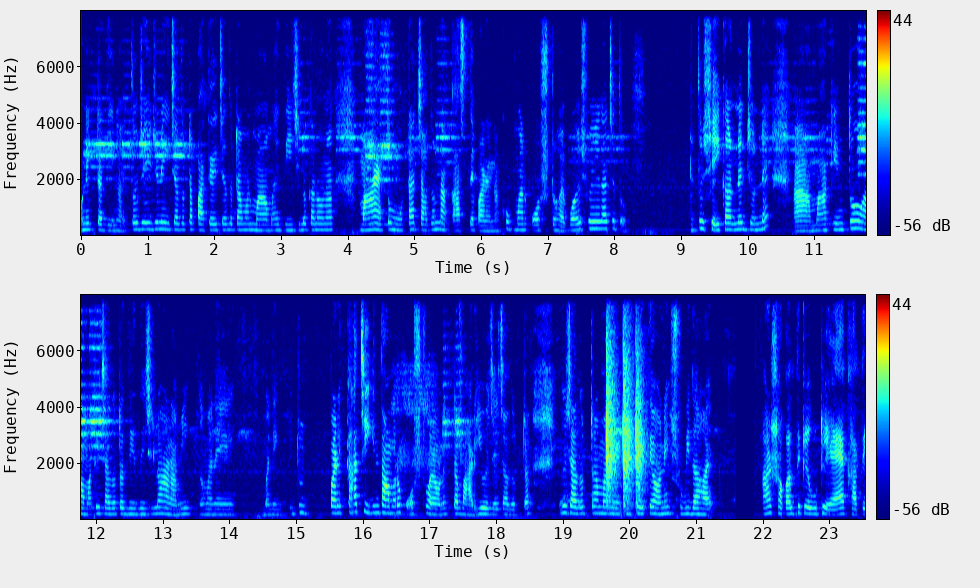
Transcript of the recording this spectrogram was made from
অনেকটা দিন হয়। তো যেই জন্য এই চাদরটা পাতে, এই চাদরটা আমার মা আমায় দিয়েছিল। কেননা মা এত মোটা চাদর না কাচতে পারে না। খুব মার কষ্ট হয়। বয়স হয়ে গেছে তো। তো সেই কারণের জন্যে মা কিন্তু আমাকে চাদরটা দিয়ে দিয়েছিলো। আর আমি মানে মানে একটু মানে কাচি, কিন্তু আমারও কষ্ট হয়। অনেকটা ভারী হয়ে যায় চাদরটা। কিন্তু চাদরটা মানে পেতে অনেক সুবিধা হয়। আর সকাল থেকে উঠে এক হাতে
